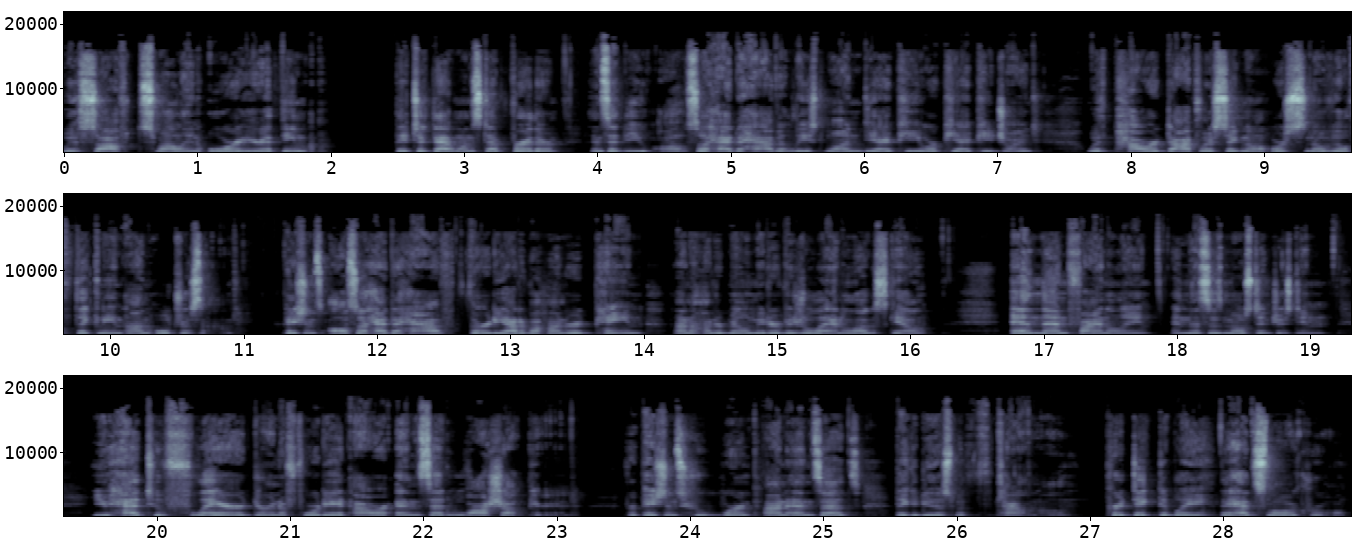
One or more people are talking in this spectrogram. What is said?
with soft swelling or erythema. They took that one step further and said that you also had to have at least one DIP or PIP joint with power Doppler signal or synovial thickening on ultrasound. Patients also had to have 30 out of 100 pain on a 100 millimeter visual analog scale. And then finally, and this is most interesting, you had to flare during a 48 hour NSAID washout period. For patients who weren't on NSAIDs, they could do this with Tylenol. Predictably, they had slow accrual,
